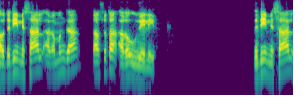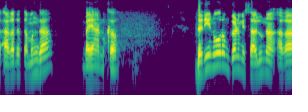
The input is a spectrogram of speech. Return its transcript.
او د دې مثال هغه منګه تاسو ته هغه ویلې د دې مثال هغه د تمنګه بیان ک د دې نورم ګڼ مثالونه هغه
